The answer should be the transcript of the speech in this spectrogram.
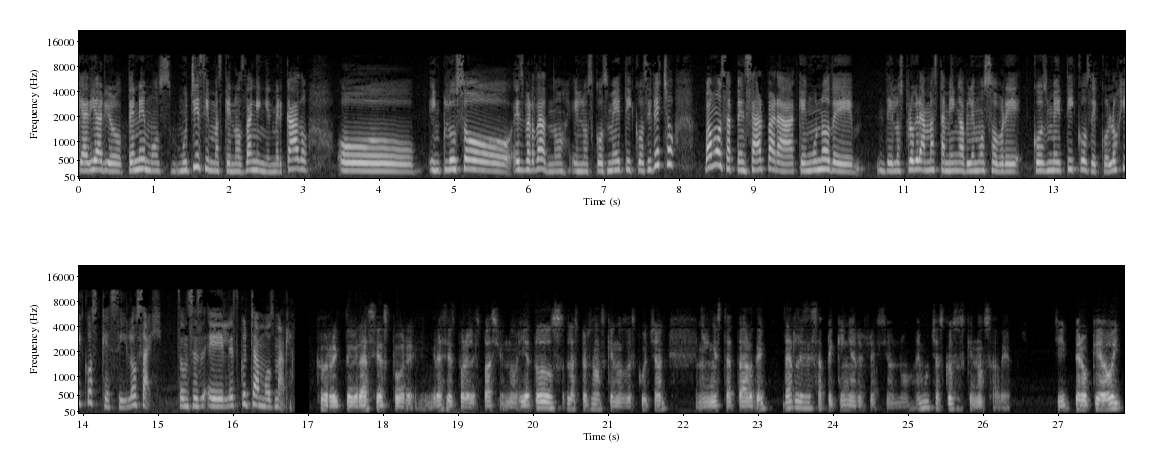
que a diario tenemos muchísimas que nos dan en el mercado o incluso es verdad, ¿no? En los cosméticos y de hecho vamos a pensar para que en uno de, los programas también hablemos sobre cosméticos ecológicos que sí los hay. Entonces, eh, le escuchamos, Marlon. Correcto, gracias por, gracias por el espacio, ¿no? Y a todas las personas que nos escuchan en esta tarde, darles esa pequeña reflexión, ¿no? Hay muchas cosas que no sabemos, ¿sí? Pero que hoy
